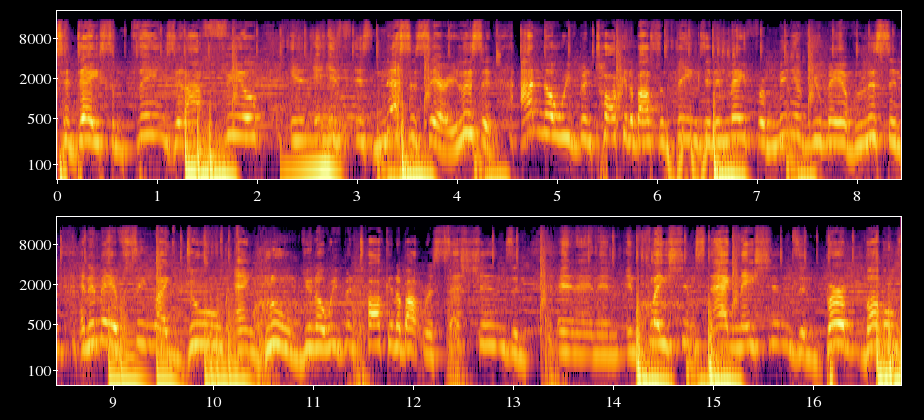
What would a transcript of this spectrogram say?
today some things that I feel is necessary. Listen, I know we've been talking about some things, and it may, for many of you, may have listened, and it may have seemed like doom and gloom. You know, we've been talking about recessions and, and, and, and inflation, stagnations, and bur- bubbles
